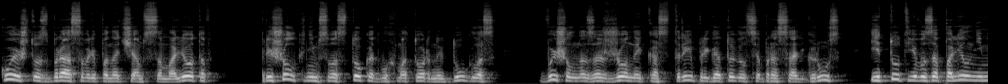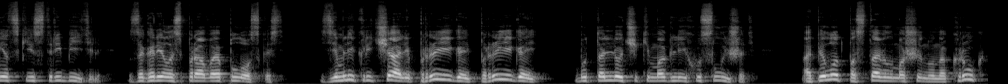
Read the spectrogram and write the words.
Кое-что сбрасывали по ночам с самолетов, пришел к ним с востока двухмоторный «Дуглас», вышел на зажженные костры, приготовился бросать груз, и тут его запалил немецкий истребитель, загорелась правая плоскость. земли кричали «Прыгай, прыгай!», будто летчики могли их услышать, а пилот поставил машину на круг,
